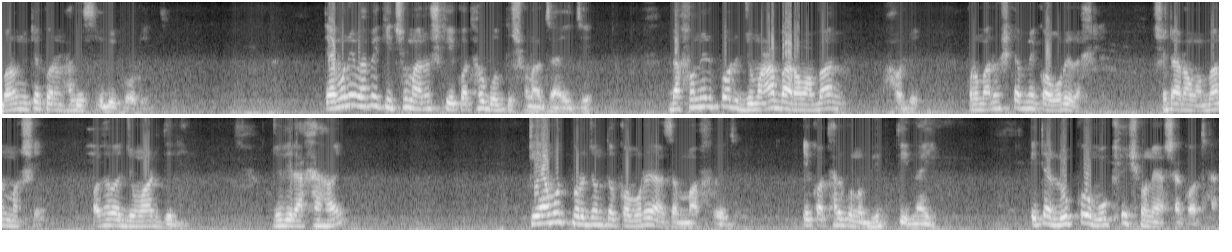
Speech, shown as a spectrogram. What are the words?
বরং এটা কোরআন হাদিসের বিপরীত। তেমনই ভাবে কিছু মানুষকে কথাও বলতে শোনা যায় যে, দাফনের পর জুমা বা রমাদান হলে কোনো মানুষকে আপনি কবরে রাখলেন, সেটা রমাদান মাসে অথবা জুমার দিনে। যদি রাখা হয়, কেয়ামত পর্যন্ত কবরের আজাব মাফ হয়ে যায়। এ কথার কোনো ভিত্তি নাই। এটা লুকো মুখে শুনে আসা কথা।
